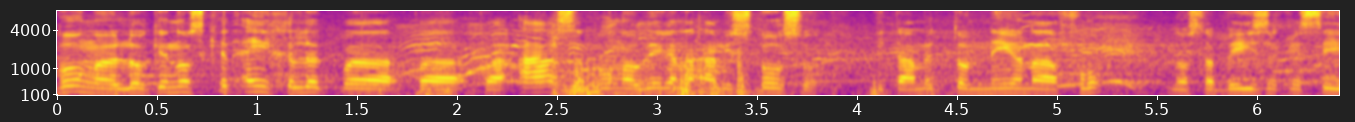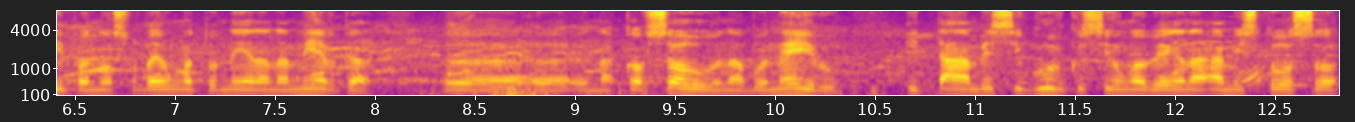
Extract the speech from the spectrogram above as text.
Bom, o que nós queremos eigenlijk para para asa para uma vega amistoso e também torneio na afro nós está bezig que para nós vai uma torneio na América uh, uh, na Kosovo, na Boneiro e também seguro que se uma vega amistoso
